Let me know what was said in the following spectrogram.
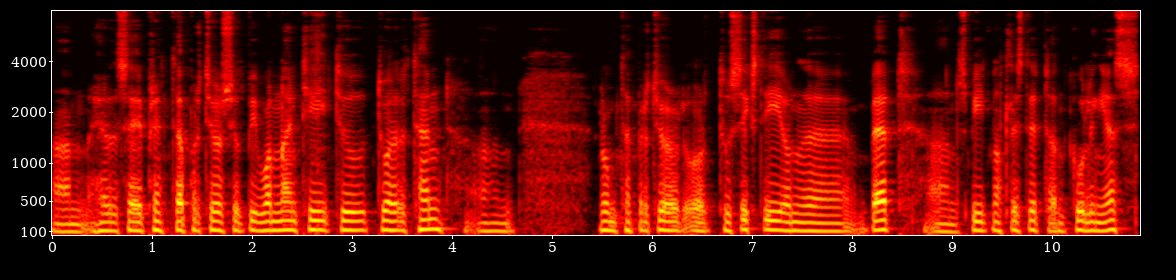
And here they say print temperature should be 190 to 210 and room temperature or 260 on the bed and speed not listed and cooling yes.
